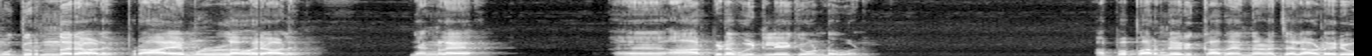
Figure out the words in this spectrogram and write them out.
മുതിർന്ന ഒരാൾ പ്രായമുള്ള ഒരാൾ ഞങ്ങളെ ആർപ്പിയുടെ വീട്ടിലേക്ക് കൊണ്ടുപോവാണ്. അപ്പോൾ പറഞ്ഞൊരു കഥ എന്താണെന്ന് വെച്ചാൽ അവിടെ ഒരു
